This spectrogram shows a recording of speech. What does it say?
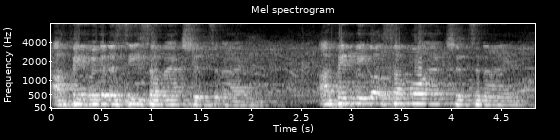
I think we're going to see some action tonight. I think we got some more action tonight.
